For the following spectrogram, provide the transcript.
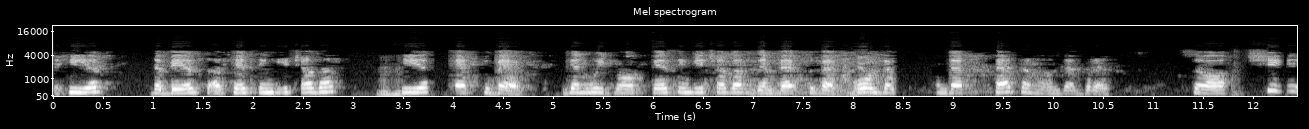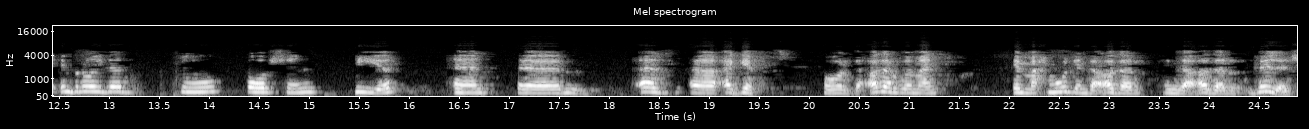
here the birds are facing each other, Mhm. here back to back. Then we go facing each other, then back to back. Yeah. All the on the pattern on the dress. So she embroidered two portions here and um, as uh, a gift for the other women in Mahmoud in the other in the other village.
